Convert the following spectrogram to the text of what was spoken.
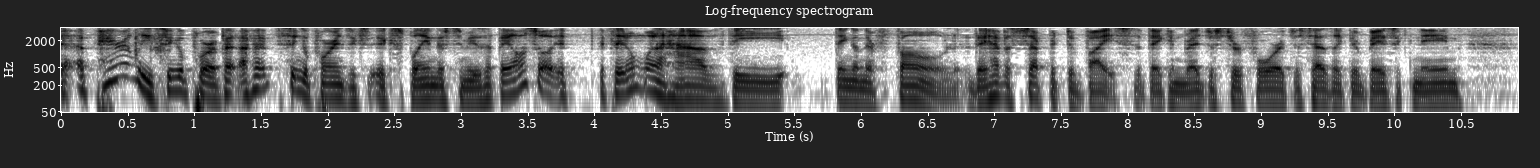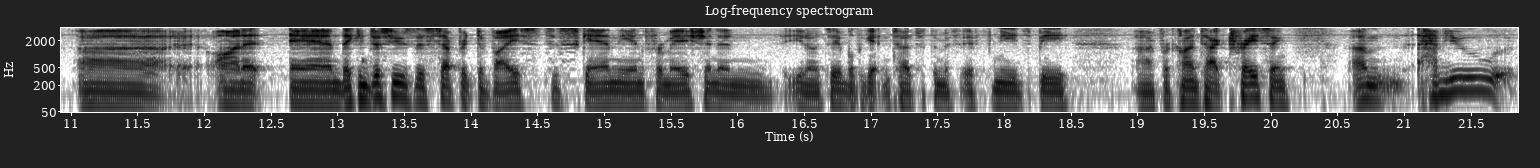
Uh, Apparently, Singapore. I've I've had Singaporeans ex- explain this to me. Is that they also, if, if they don't want to have the thing on their phone, they have a separate device that they can register for. It just has like their basic name. Uh, on it, and they can just use this separate device to scan the information, and you know it's able to get in touch with them if, if needs be uh, for contact tracing. Um, have you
